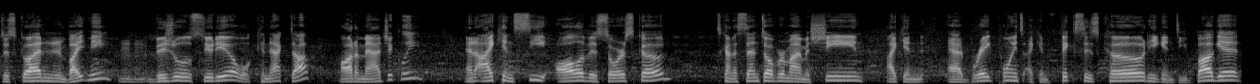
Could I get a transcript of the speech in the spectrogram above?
just go ahead and invite me. Mm -hmm. Visual Studio will connect up automatically, and I can see all of his source code. It's kind of sent over my machine. I can add breakpoints. I can fix his code. He can debug it,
